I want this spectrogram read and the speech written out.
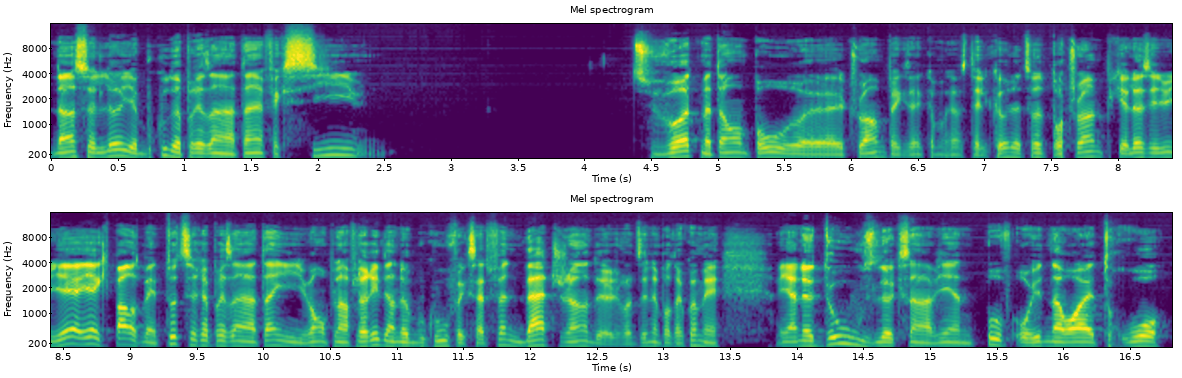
dans celui-là, il y a beaucoup de représentants. Fait que si tu votes, mettons, pour euh, Trump, exact comme, c'était le cas, là, tu votes pour Trump, puis que là, c'est lui, yeah, yeah, qui passe, ben tous ses représentants, ils vont. Puis en Floride, il y en a beaucoup. Fait que ça te fait une batch, genre de, je vais te dire n'importe quoi, mais il y en a 12 là, qui s'en viennent. Pouf, au lieu d'en avoir 3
